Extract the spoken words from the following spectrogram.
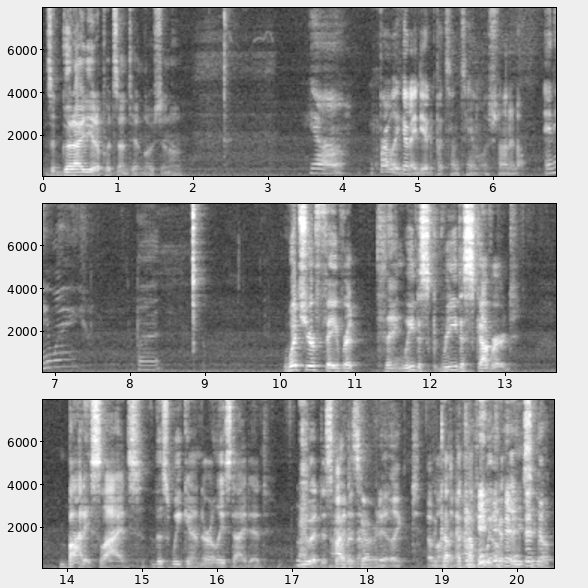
It's a good idea to put suntan lotion on. Yeah, probably a good idea to put suntan lotion on it all anyway. But What's your favorite thing? We dis- rediscovered body slides this weekend, or at least I did. You had discovered I them. discovered it like t- a a, month cou- and a a half couple ago. weeks ago.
